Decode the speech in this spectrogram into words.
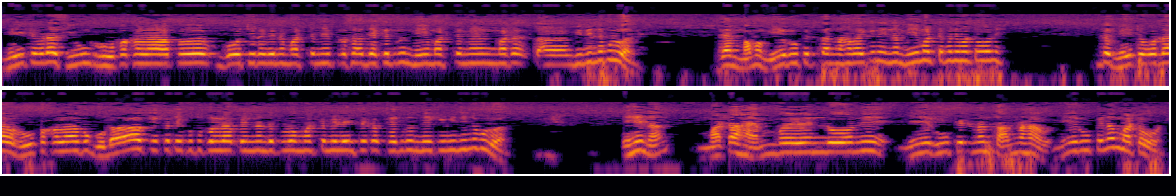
මේට වඩා සියුම් රූප කලාප ගෝචර වෙන මට්ටමේ ප්‍රසාදයක් ඇතිවෙන මේ මට්ටමෙන් මට විඳින්න පුළුවන්. දැන් මම මේ රූපෙට තණ්හාවයි කියන ඉන්න මේ මට්ටමනේ මට ඕනේ. දැන් මේට වඩා රූප කලාප ගොඩාක් එකට එකතු කරලා පෙන්වන්න පුළුවන් මට්ටමේ ලෙන්ස් එකක් හැදුනොත් මේකෙ විඳින්න පුළුවන්. එහෙනම් මට හැම්බ වෙන්න ඕනේ මේ රූපෙට නම් තණ්හාව. මේ රූපේ නම් මට ඕනේ.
